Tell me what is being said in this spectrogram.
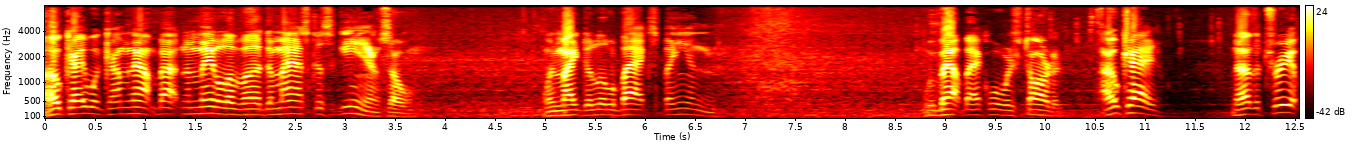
Okay, we're coming out about in the middle of uh, Damascus again, so we made the little back spin. We're about back where we started. Okay, another trip.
